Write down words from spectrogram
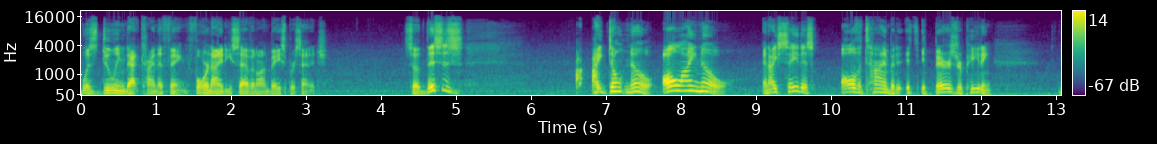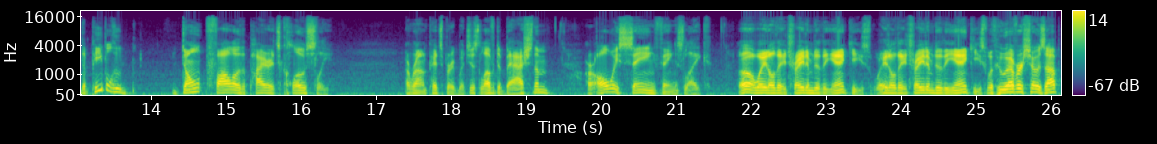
was doing that kind of thing 497 on base percentage. So, this is. I don't know. All I know, and I say this all the time, but it, it, it bears repeating. The people who don't follow the Pirates closely around Pittsburgh, but just love to bash them, are always saying things like, oh, wait till they trade him to the Yankees. Wait till they trade him to the Yankees with whoever shows up.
